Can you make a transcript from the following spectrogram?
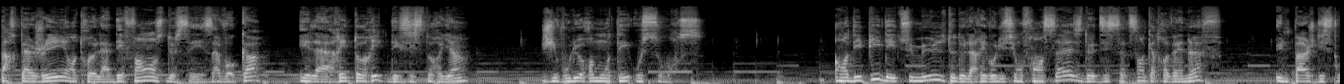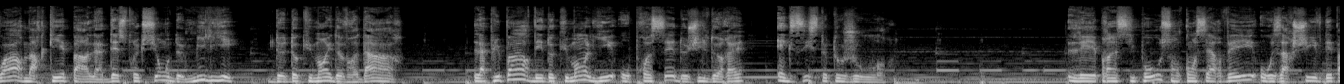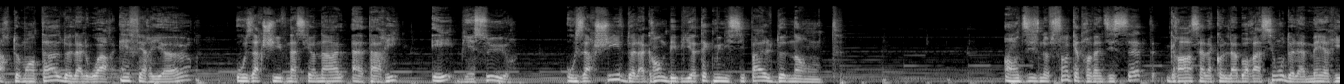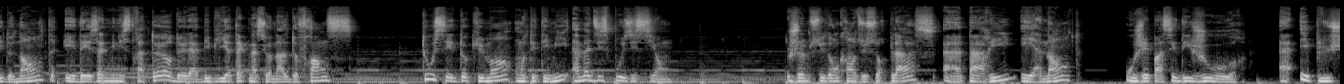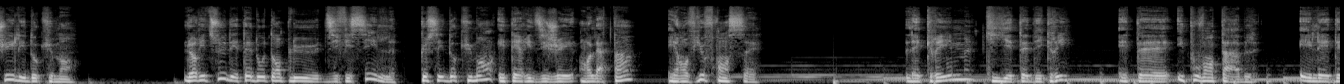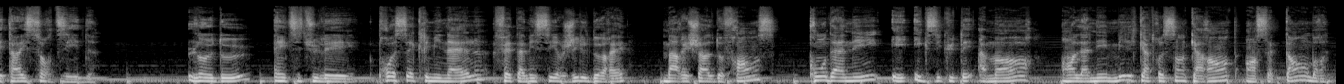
Partagée entre la défense de ses avocats et la rhétorique des historiens, j'ai voulu remonter aux sources. En dépit des tumultes de la Révolution française de 1789, une page d'histoire marquée par la destruction de milliers de documents et d'œuvres d'art, la plupart des documents liés au procès de Gilles de Rais existent toujours. Les principaux sont conservés aux archives départementales de la Loire inférieure, aux archives nationales à Paris et, bien sûr, aux archives de la Grande Bibliothèque municipale de Nantes. En 1997, grâce à la collaboration de la mairie de Nantes et des administrateurs de la Bibliothèque nationale de France, tous ces documents ont été mis à ma disposition. Je me suis donc rendu sur place, à Paris et à Nantes, où j'ai passé des jours à éplucher les documents. Leur étude était d'autant plus difficile que ces documents étaient rédigés en latin et en vieux français. Les crimes qui y étaient décrits étaient épouvantables et les détails sordides. L'un d'eux, intitulé Procès criminel fait à Messire Gilles de Rais, maréchal de France, condamné et exécuté à mort en l'année 1440 en septembre,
